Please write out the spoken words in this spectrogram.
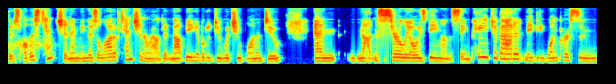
there's all this tension. I mean there's a lot of tension around it not being able to do what you want to do and not necessarily always being on the same page about it. Maybe one person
